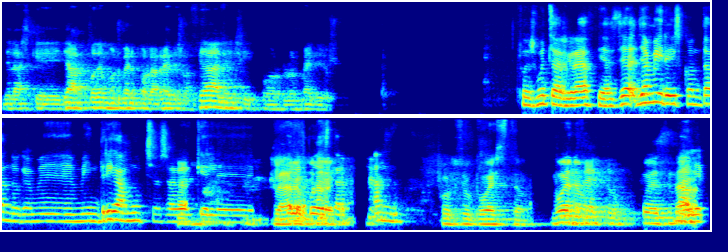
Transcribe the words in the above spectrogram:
de las que ya podemos ver por las redes sociales y por los medios. Pues muchas gracias. Ya, ya me iréis contando que me, me intriga mucho saber qué le, qué Claro, le puede claro, estar pasando. por supuesto. Bueno, Perfecto. pues nada, Vale.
